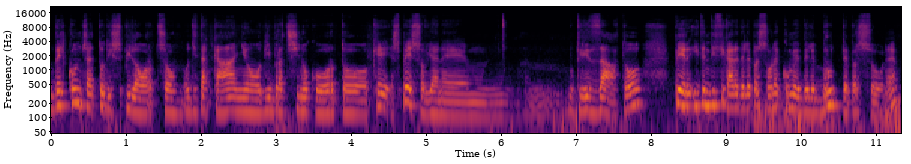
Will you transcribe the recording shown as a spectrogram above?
del concetto di spilorcio o di taccagno o di braccino corto che spesso viene um, utilizzato per identificare delle persone come delle brutte persone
